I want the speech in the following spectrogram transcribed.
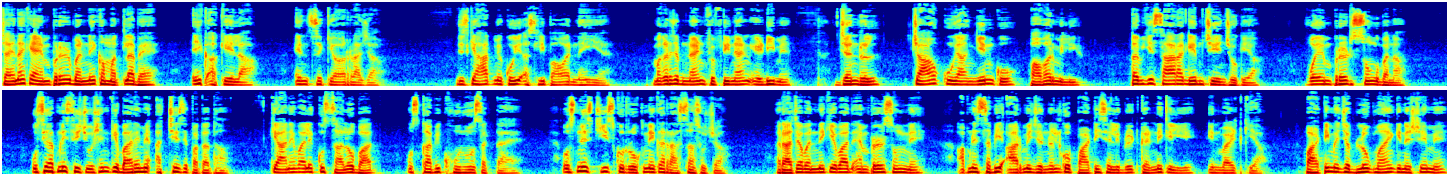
चाइना के एम्पर बनने का मतलब है एक अकेला इनसिक्योर राजा, जिसके हाथ में कोई असली पावर नहीं है। मगर जब 959 एडी में जनरल चाओ कुयांगिन को पावर मिली, तब ये सारा गेम चेंज हो गया। वो एम्पर सुंग बना। उसे अपनी सिचुएशन के बारे में अच्छे से पता था कि आने वाले कुछ सालों बाद उसका भी खून हो सकता है। उसने इस चीज़ को रोकने का रास्ता सोचा। राजा बनने के बाद एम्पर सुंग ने अपने सभी आर्मी जनरल को पार्टी सेलिब्रेट करने के लिए इनवाइट किया। पार्टी में जब लोग वाइन के नशे में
